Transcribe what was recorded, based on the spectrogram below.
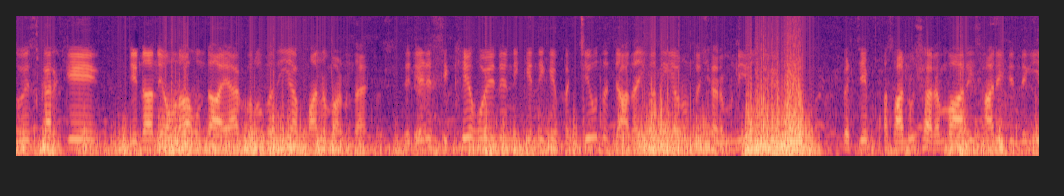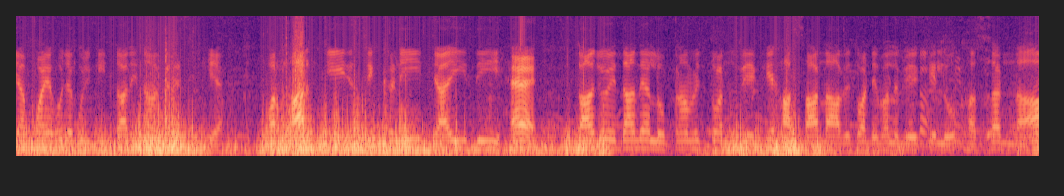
ਸੋ ਇਸ ਕਰਕੇ ਜਿਨ੍ਹਾਂ ਨੇ ਆਉਣਾ ਹੁੰਦਾ, ਆਇਆ ਕਰੋ, ਵਧੀਆ ਫਨ ਬਣਦਾ। ਹੈ। ਤੇ ਜਿਹੜੇ ਸਿੱਖੇ ਹੋਏ ਨੇ ਨਿੱਕੇ ਨਿੱਕੇ ਬੱਚੇ, ਉਹ ਤਾਂ ਜ਼ਿਆਦਾ ਹੀ ਵਧੀਆ, ਉਹਨਾਂ ਨੂੰ ਤਾਂ ਸ਼ਰਮ ਨਹੀਂ ਆਉਂਦੀ। ਬੱਚੇ ਸਾਨੂੰ ਸ਼ਰਮ ਆ ਰਹੀ, ਸਾਰੀ ਜ਼ਿੰਦਗੀ ਆਪਾਂ ਇਹੋ ਜਿਹਾ ਕੁਝ ਕੀਤਾ ਨਹੀਂ, ਨਾ ਕਦੇ ਸਿੱਖਿਆ। ਪਰ ਹਰ ਚੀਜ਼ ਸਿੱਖਣੀ ਚਾਹੀਦੀ ਹੈ। ਤਾਂ ਜੋ ਇਦਾਂ ਦੇ ਲੋਕਾਂ ਵਿੱਚ ਤੁਹਾਨੂੰ ਵੇਖ ਕੇ ਹਾਸਾ ਨਾ ਆਵੇ, ਤੁਹਾਡੇ ਵੱਲ ਵੇਖ ਕੇ ਲੋਕ ਹੱਸਣ ਨਾ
